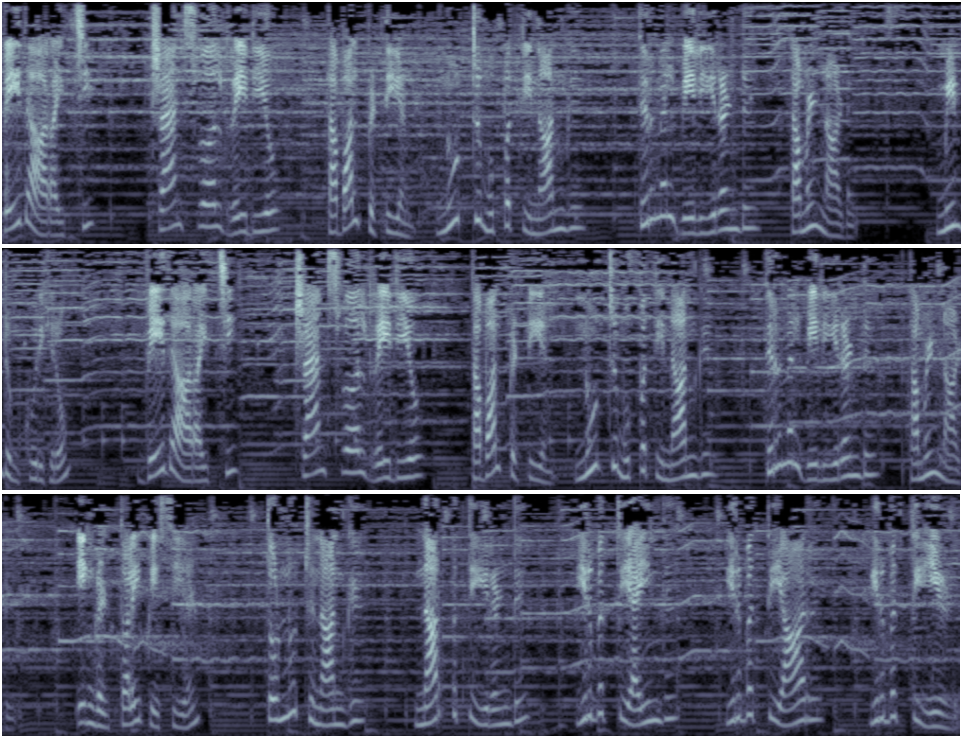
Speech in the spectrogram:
வேத ஆராய்ச்சி டிரான்ஸ்வர் ரேடியோ தபால் பெட்டி எண் நூற்று முப்பத்தி நான்கு திருநெல்வேலி இரண்டு தமிழ்நாடு. மீண்டும் கூறுகிறோம் வேத ஆராய்ச்சி டிரான்ஸ்வர் ரேடியோ தபால் பெட்டி எண் நூற்று முப்பத்தி நான்கு திருநெல்வேலி இரண்டு தமிழ்நாடு. எங்கள் தொலைபேசி எண் தொன்னூற்று நான்கு நாற்பத்தி இரண்டு இருபத்தி ஐந்து இருபத்தி ஆறு இருபத்தி ஏழு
